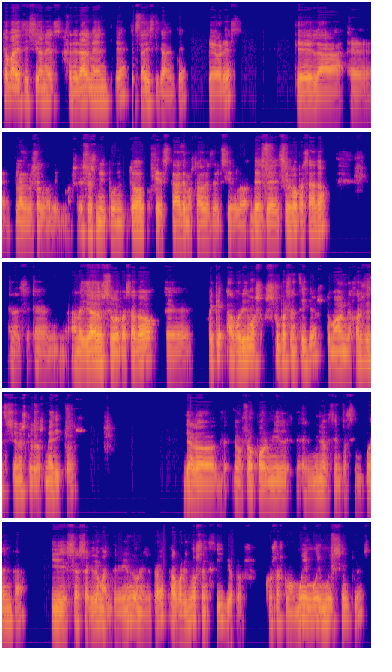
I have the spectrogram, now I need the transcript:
toma decisiones generalmente, estadísticamente, peores que la, eh, de los algoritmos. Eso es mi punto que está demostrado desde el siglo, desde el siglo pasado. a mediados del siglo pasado, eh, algoritmos súper sencillos tomaban mejores decisiones que los médicos. Ya lo demostró Paul Mill en 1950 y se ha seguido manteniendo una y otra vez. Algoritmos sencillos, cosas como muy, muy, muy simples,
